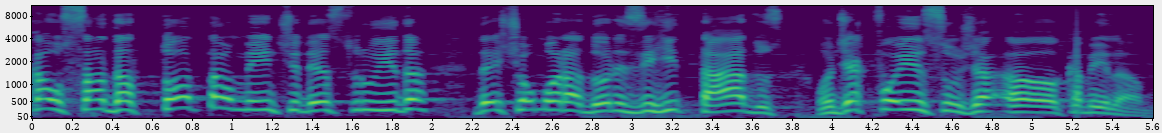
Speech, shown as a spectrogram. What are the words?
calçada totalmente destruída deixou moradores irritados. Onde é que foi isso, Camila?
